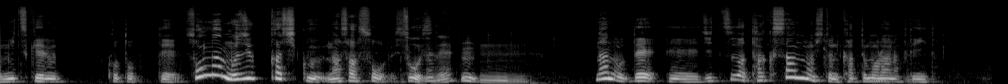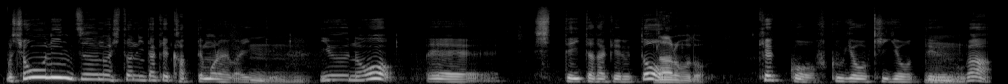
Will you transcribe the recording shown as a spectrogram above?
ー見つけることってそんな難しくなさそうですよね。そうですね。う、うん。んなので、えー実はたくさんの人に買ってもらわなくていいと、まあ少人数の人にだけ買ってもらえばいいっていうのを、えー知っていただけるなとるほど。結構副業起業っていうのが、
